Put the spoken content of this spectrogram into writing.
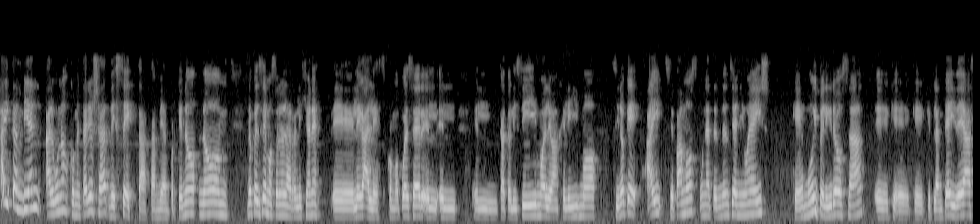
hay también algunos comentarios ya de secta también, porque no, no, no pensemos solo en las religiones eh, legales, como puede ser el, catolicismo, el evangelismo, sino que hay, sepamos, una tendencia New Age que es muy peligrosa, eh, que, plantea ideas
